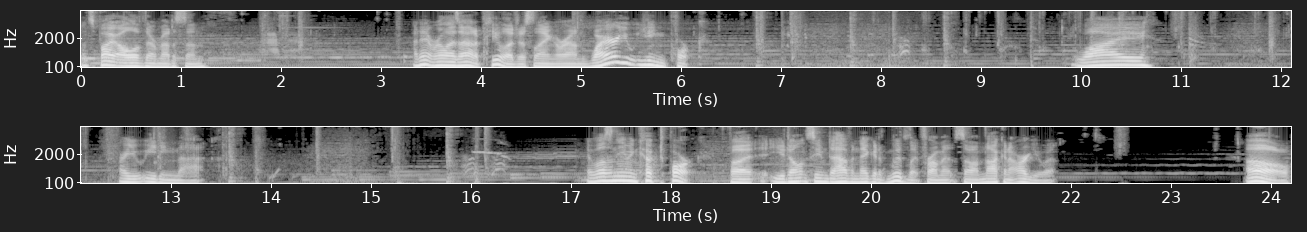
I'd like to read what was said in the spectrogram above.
Let's buy all of their medicine. I didn't realize I had a Pila just laying around. Why are you eating pork? Why are you eating that? It wasn't even cooked pork, but you don't seem to have a negative moodlet from it, so I'm not going to argue it. Oh,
